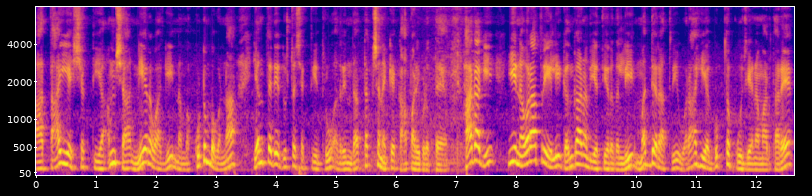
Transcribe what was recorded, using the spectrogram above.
ಆ ತಾಯಿಯ ಶಕ್ತಿಯ ಅಂಶ ನೇರವಾಗಿ ನಮ್ಮ ಕುಟುಂಬವನ್ನು ಎಂಥದೇ ದುಷ್ಟಶಕ್ತಿ ಇದ್ದರೂ ಅದರಿಂದ ತಕ್ಷಣಕ್ಕೆ ಕಾಪಾಡಿಬಿಡುತ್ತೆ. ಹಾಗಾಗಿ ಈ ನವರಾತ್ರಿಯಲ್ಲಿ ಗಂಗಾ ನದಿಯ ತೀರದಲ್ಲಿ ಮಧ್ಯರಾತ್ರಿ ವರಾಹಿಯ ಗುಪ್ತ ಪೂಜೆಯನ್ನು ಮಾಡ್ತಾರೆ.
